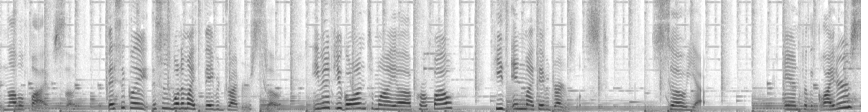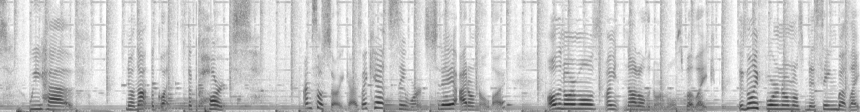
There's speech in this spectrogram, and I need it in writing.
in level 5, so basically, this is one of my favorite drivers, so even if you go onto my uh, profile, he's in my favorite drivers list. So yeah. And for the gliders, we have, no, not the gliders, the carts. I'm so sorry, guys. I can't say words today. I don't know why. All the normals, I mean, not all the normals, but like, there's only four normals missing, but like,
